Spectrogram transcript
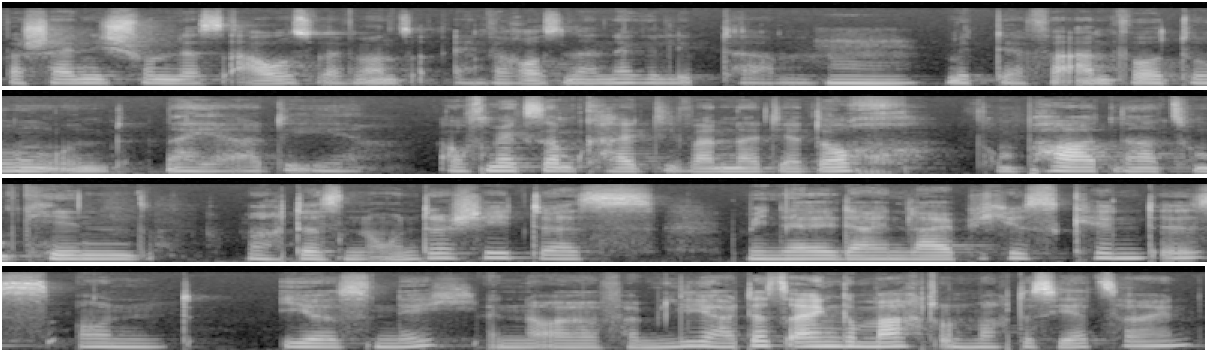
wahrscheinlich schon das aus, weil wir uns einfach auseinandergelebt haben mit der Verantwortung und naja, die Aufmerksamkeit, die wandert ja doch vom Partner zum Kind. Macht das einen Unterschied, dass Minel dein leibliches Kind ist und ihr es nicht in eurer Familie? Hat das einen gemacht und macht es jetzt einen?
